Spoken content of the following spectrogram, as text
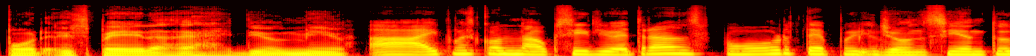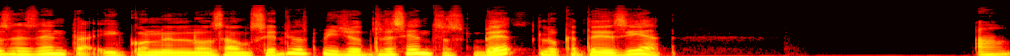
Por espera, ay, Dios mío. Ay, pues con auxilio de transporte, pues. Millón ciento sesenta. Y con los auxilios, millón trescientos. ¿Ves lo que te decía? Ah.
